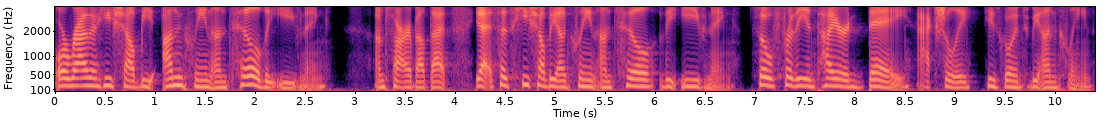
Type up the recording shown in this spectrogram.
Or rather, he shall be unclean until the evening. I'm sorry about that. Yeah, it says he shall be unclean until the evening. So for the entire day, actually, he's going to be unclean.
